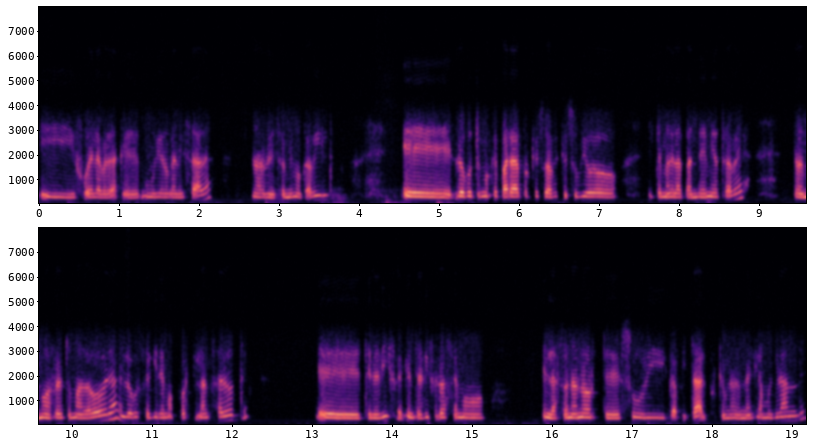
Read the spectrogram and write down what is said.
y fue la verdad que muy bien organizada, nos organizó el mismo cabildo. Eh, luego tuvimos que parar porque sabes que subió el tema de la pandemia otra vez, lo hemos retomado ahora, y luego seguiremos por Lanzarote, eh, Tenerife, que en Tenerife lo hacemos en la zona norte, sur y capital, porque es una, isla muy grande,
